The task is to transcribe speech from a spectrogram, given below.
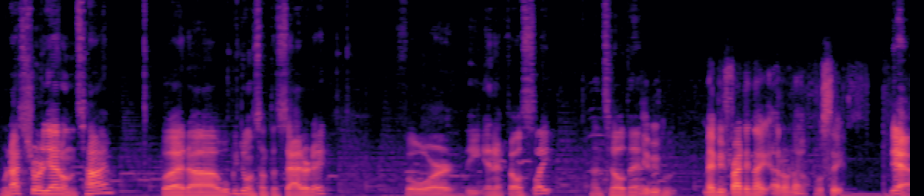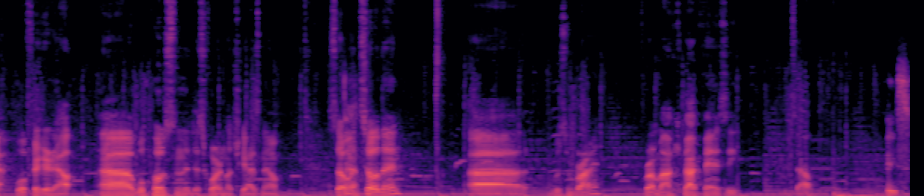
We're not sure yet on the time, but uh, we'll be doing something Saturday for the NFL slate. Until then, maybe maybe Friday night. I don't know. We'll see. Yeah, we'll figure it out. Uh, we'll post in the Discord and let you guys know. So yeah. until then, uh, Moose and Brian from Occupy Fantasy. Peace out. Peace.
